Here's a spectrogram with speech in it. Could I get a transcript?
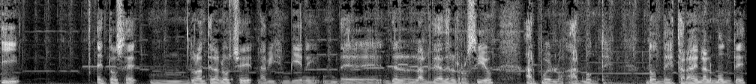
Y entonces, mm, durante la noche, la Virgen viene de, la aldea del Rocío al pueblo, al monte, donde estará en el monte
